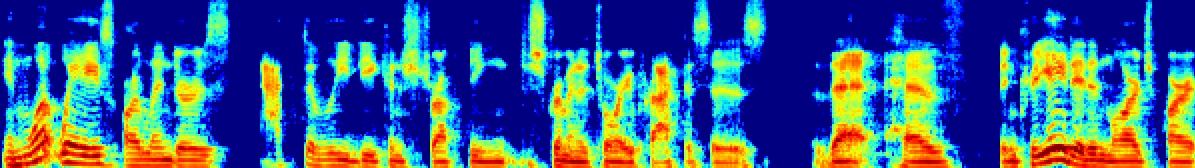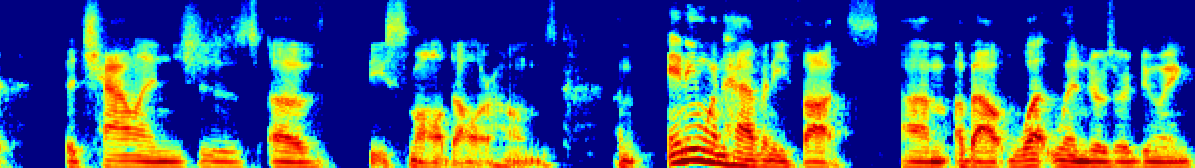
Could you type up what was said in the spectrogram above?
In what ways are lenders actively deconstructing discriminatory practices that have been created in large part the challenges of these small dollar homes? Um, anyone have any thoughts um, about what lenders are doing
